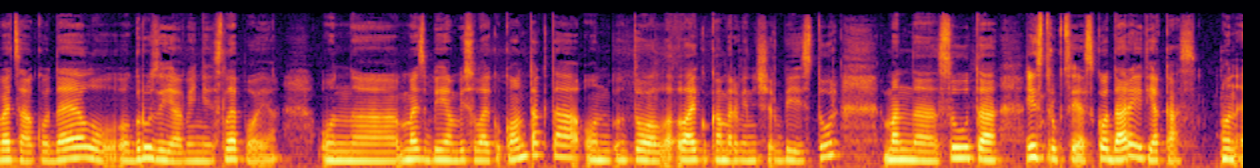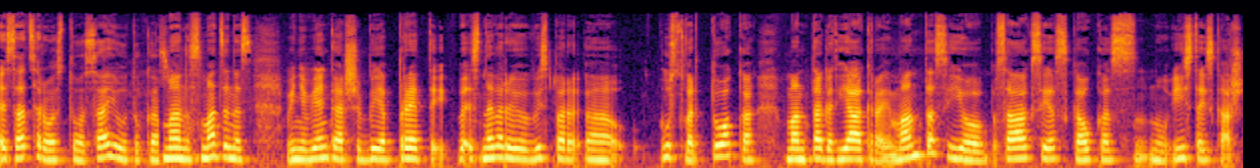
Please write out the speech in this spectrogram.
vecāko dēlu Grūzijā, viņi slepoja. Un, uh, mēs bijām visu laiku kontaktā, un to laiku, kamēr viņš ir bijis tur, man uh, sūta instrukcijas, ko darīt, ja kas. Un es atceros to sajūtu, ka manas smadzenes vienkārši bija pretī. Es nevaru vispār uh, uztvert to, ka man tagad jākrāj mantas, jo sāksies kaut kas nu, īstais karš.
